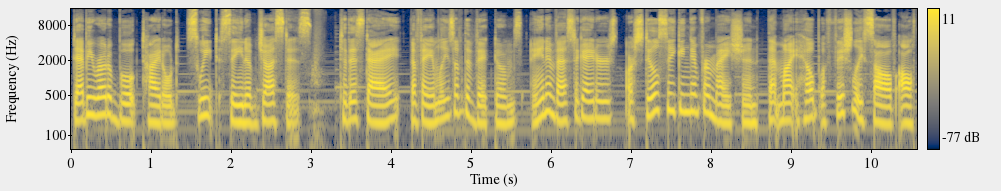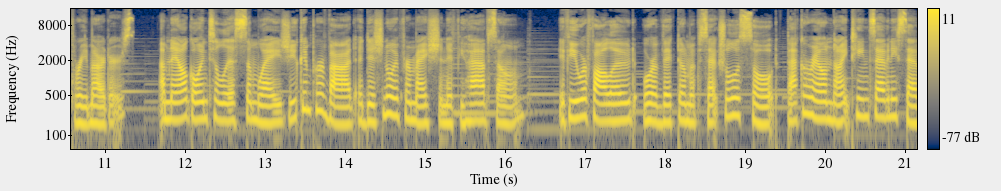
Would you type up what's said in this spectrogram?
Debbie wrote a book titled Sweet Scene of Justice. To this day, the families of the victims and investigators are still seeking information that might help officially solve all three murders. I'm now going to list some ways you can provide additional information if you have some. If you were followed or a victim of sexual assault back around 1977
